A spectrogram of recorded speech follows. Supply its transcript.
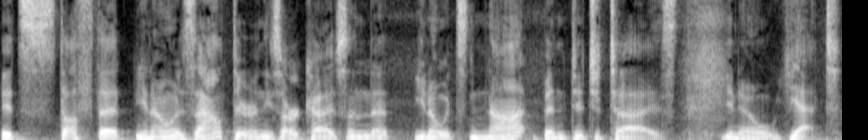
it's stuff that you know is out there in these archives and that you know it's not been digitized you know yet.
